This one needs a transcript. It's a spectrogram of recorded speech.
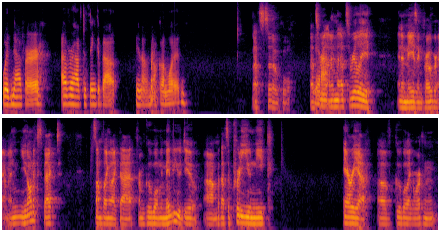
would never ever have to think about. You know, knock on wood. That's so cool. That's yeah. re- and that's really an amazing program. And you don't expect something like that from Google. I mean, maybe you do, um, but that's a pretty unique area of Google that you're working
